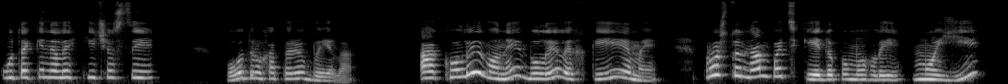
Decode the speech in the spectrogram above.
у такі нелегкі часи? Подруга перебила. А коли вони були легкими? Просто нам батьки допомогли, мої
